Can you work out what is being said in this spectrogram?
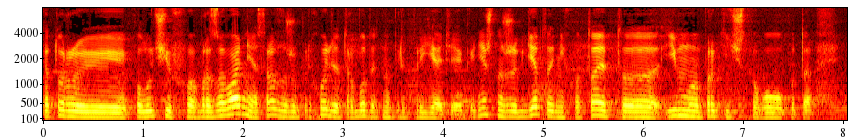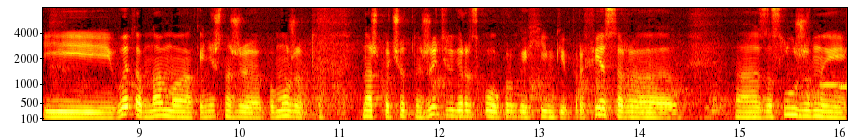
которые, получив образование, сразу же приходят работать на предприятии. Конечно же, где-то не хватает э, им практического опыта. И в этом нам, э, конечно же, поможет наш почетный житель городского округа Химки, профессор, э, э, заслуженный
